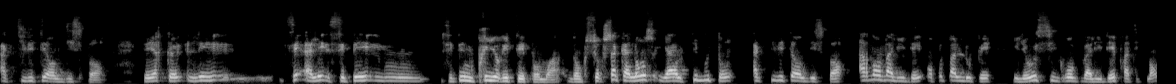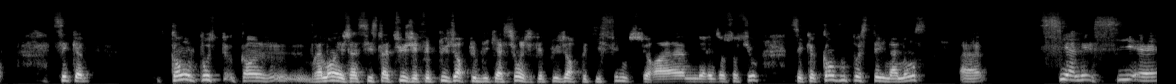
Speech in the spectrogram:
activité en e-sport. C'est-à-dire que c'était une, priorité pour moi. Donc, sur chaque annonce, il y a un petit bouton activité en e-sport avant valider. On peut pas le louper. Il est aussi gros que validé pratiquement. C'est que quand on poste, quand vraiment, et j'insiste là-dessus, j'ai fait plusieurs publications, j'ai fait plusieurs petits films sur euh, mes réseaux sociaux. C'est que quand vous postez une annonce, euh, si, si, euh,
